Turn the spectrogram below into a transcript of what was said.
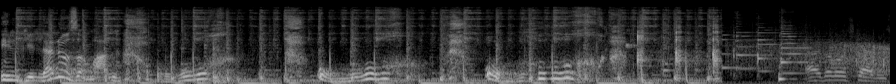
ilgilen o zaman. Oh, oh, oh. Erdal hoş geldiniz.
